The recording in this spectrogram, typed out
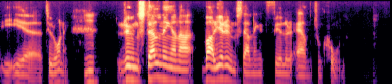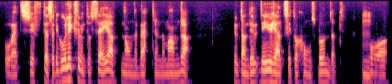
i, i uh, turordning. Mm. Runställningarna, varje runställning fyller en funktion och ett syfte. Så det går liksom inte att säga att någon är bättre än de andra. Utan det, det är ju helt situationsbundet. Mm. Och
